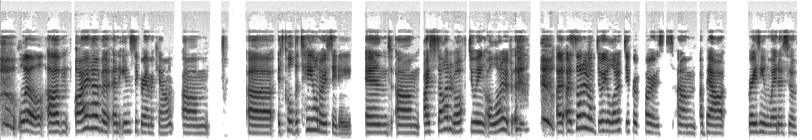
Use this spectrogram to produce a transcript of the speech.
Well, um, I have a, an Instagram account. Um, uh, it's called the T on OCD, and um, I started off doing a lot of I, I, started off doing a lot of different posts um, about raising awareness of,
